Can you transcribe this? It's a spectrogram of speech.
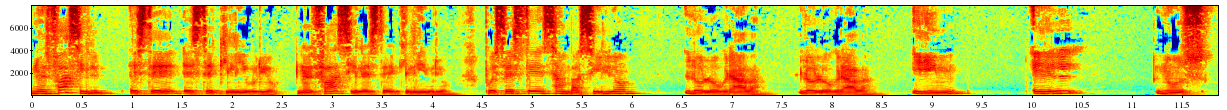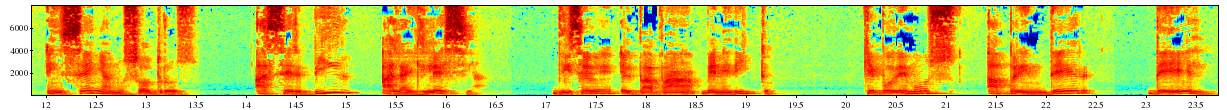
No es fácil este, este equilibrio, no es fácil este equilibrio, pues este San Basilio lo lograba, lo lograba. Y él nos enseña a nosotros a servir a la iglesia. Dice el Papa Benedicto que podemos aprender de él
